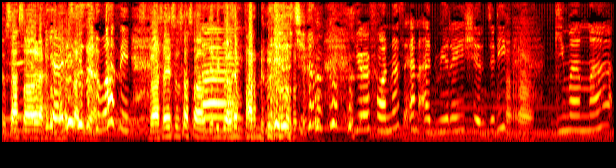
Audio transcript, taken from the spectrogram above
Susah soalnya ya ini susah banget nih. Bahasanya susah soal jadi gue lempar dulu. your fondness and admiration. Jadi Heeh. gimana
